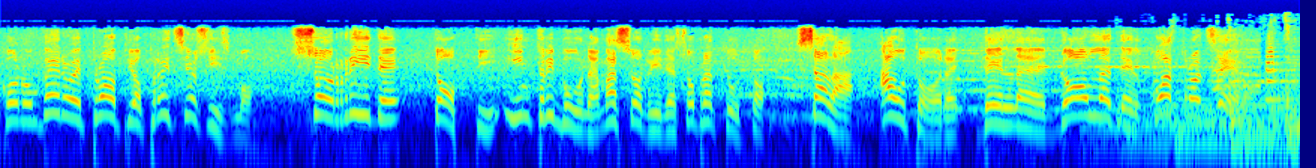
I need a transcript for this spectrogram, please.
con un vero e proprio preziosismo. Sorride Totti in tribuna, ma sorride soprattutto Salah, autore del gol del 4-0.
